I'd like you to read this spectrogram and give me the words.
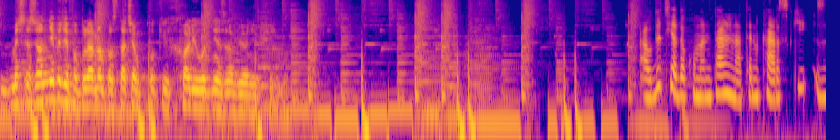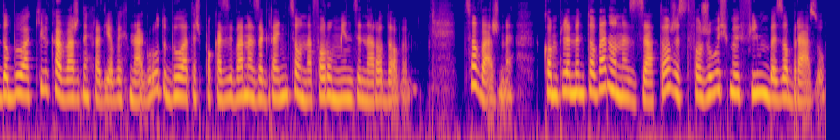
Myślę, że on nie będzie popularną postacią, póki Hollywood nie zrobi o nim filmu. Audycja dokumentalna Ten Karski zdobyła kilka ważnych radiowych nagród, była też pokazywana za granicą na forum międzynarodowym. Co ważne, komplementowano nas za to, że stworzyłyśmy film bez obrazu.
